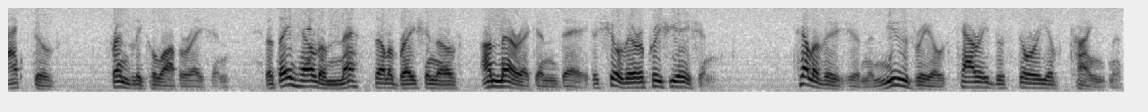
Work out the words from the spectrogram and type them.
act of friendly cooperation that they held a mass celebration of American Day to show their appreciation. television and newsreels carried the story of kindness,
